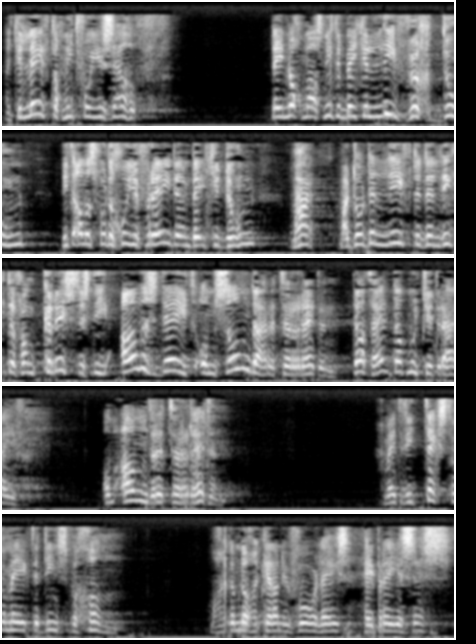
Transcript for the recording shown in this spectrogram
Want je leeft toch niet voor jezelf? Nee, nogmaals, niet een beetje liefig doen, niet alles voor de goede vrede een beetje doen, maar, maar door de liefde, de liefde van Christus, die alles deed om zondaren te redden. Dat, hè, dat moet je drijven. Om anderen te redden. Gemeente, die tekst waarmee ik de dienst begon. Mag ik hem nog een keer aan u voorlezen? Hebreeën 6.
